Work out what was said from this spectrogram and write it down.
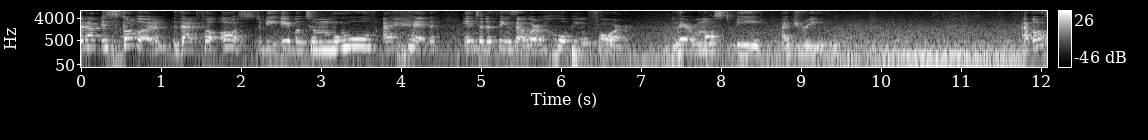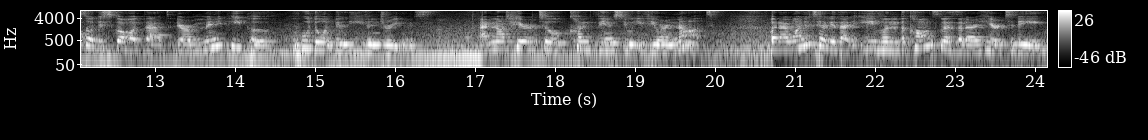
But I've discovered that for us to be able to move ahead into the things that we're hoping for, there must be a dream. I've also discovered that there are many people who don't believe in dreams. I'm not here to convince you if you are not. But I want to tell you that even the counselors that are here today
